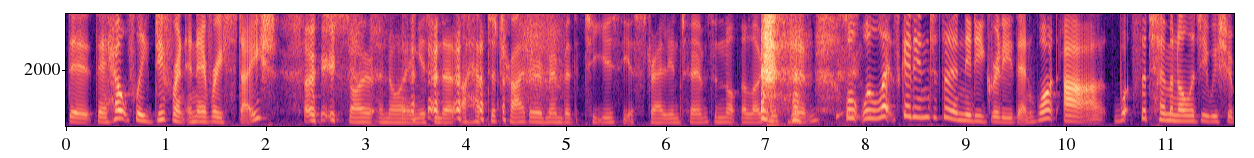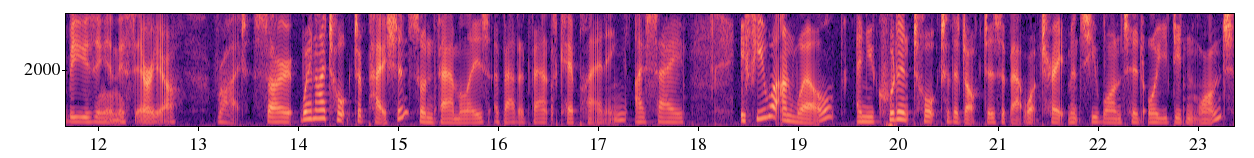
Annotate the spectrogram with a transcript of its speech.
they're, they're helpfully different in every state. So so annoying, isn't it? I have to try to remember to use the Australian terms and not the local terms. well, well, let's get into the nitty gritty then. What are what's the terminology we should be using in this area? Right. So when I talk to patients and families about advanced care planning, I say if you were unwell and you couldn't talk to the doctors about what treatments you wanted or you didn't want,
